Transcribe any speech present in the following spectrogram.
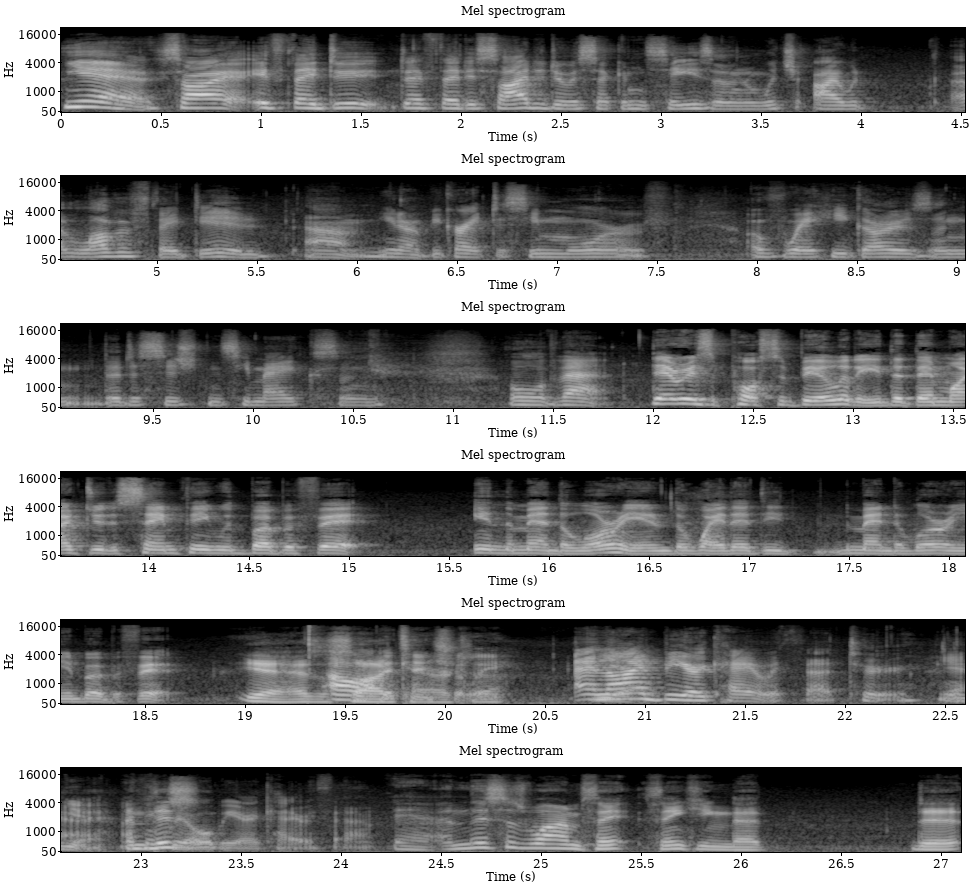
Yeah, so I, if they do, if they decide to do a second season, which I would, I love if they did. Um, you know, it'd be great to see more of, of where he goes and the decisions he makes and all of that. There is a possibility that they might do the same thing with Boba Fett in The Mandalorian, the way they did The Mandalorian Boba Fett. Yeah, as a Oh, side potentially. character. And Yeah. I'd be okay with that too. Yeah, Yeah. I And think this- we'd all be okay with that. Yeah, and this is why I'm th- thinking that the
